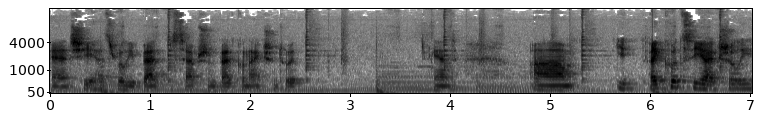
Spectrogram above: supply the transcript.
and she has really bad perception bad connection to it. And um, it, I could see actually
